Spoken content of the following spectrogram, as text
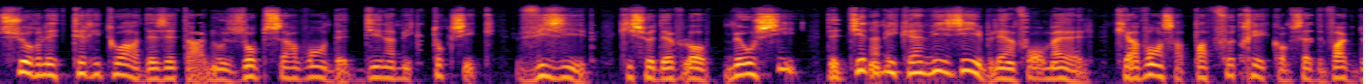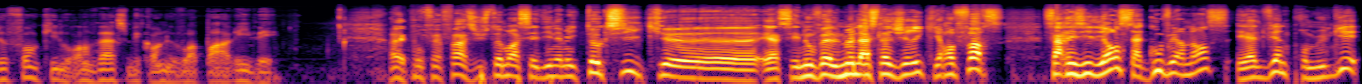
Sur les territoires des États, nous observons des dynamiques toxiques, visibles, qui se développent, mais aussi des dynamiques invisibles et informelles qui avancent à pas feutrés comme cette vague de fond qui nous renverse mais qu'on ne voit pas arriver pour faire face justement à ces dynamiques toxiques euh, et à ces nouvelles menaces, l'Algérie qui renforce sa résilience, sa gouvernance, et elle vient de promulguer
